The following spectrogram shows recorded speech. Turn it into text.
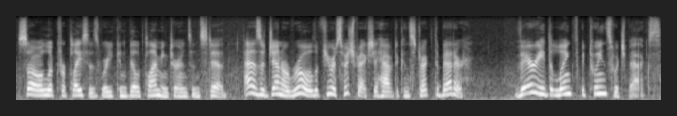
So look for places where you can build climbing turns instead. As a general rule, the fewer switchbacks you have to construct, the better. Vary the length between switchbacks.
